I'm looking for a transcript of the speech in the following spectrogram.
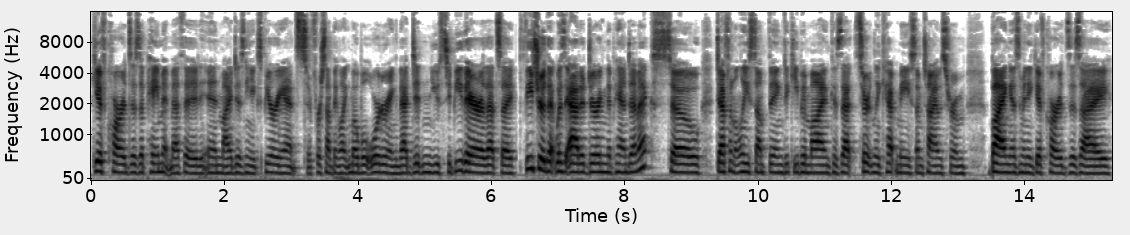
gift cards as a payment method in my Disney experience for something like mobile ordering. That didn't used to be there. That's a feature that was added during the pandemic. So definitely something to keep in mind because that certainly kept me sometimes from buying as many gift cards as I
